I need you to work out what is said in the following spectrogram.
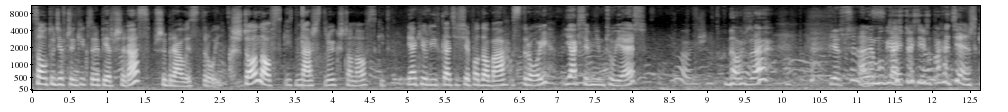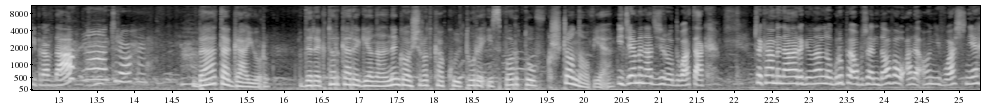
Są tu dziewczynki, które pierwszy raz przybrały strój. Krzczonowski, nasz strój krzczonowski. Jak Julitka Ci się podoba strój? Jak się w nim czujesz? Dobrze. Dobrze? Pierwszy raz. Ale mówiłaś wcześniej, że trochę ciężki, prawda? No, trochę. Beata Gajur, dyrektorka Regionalnego Ośrodka Kultury i Sportu w Krzczonowie. Idziemy nad źródła, tak. Czekamy na regionalną grupę obrzędową, ale oni właśnie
